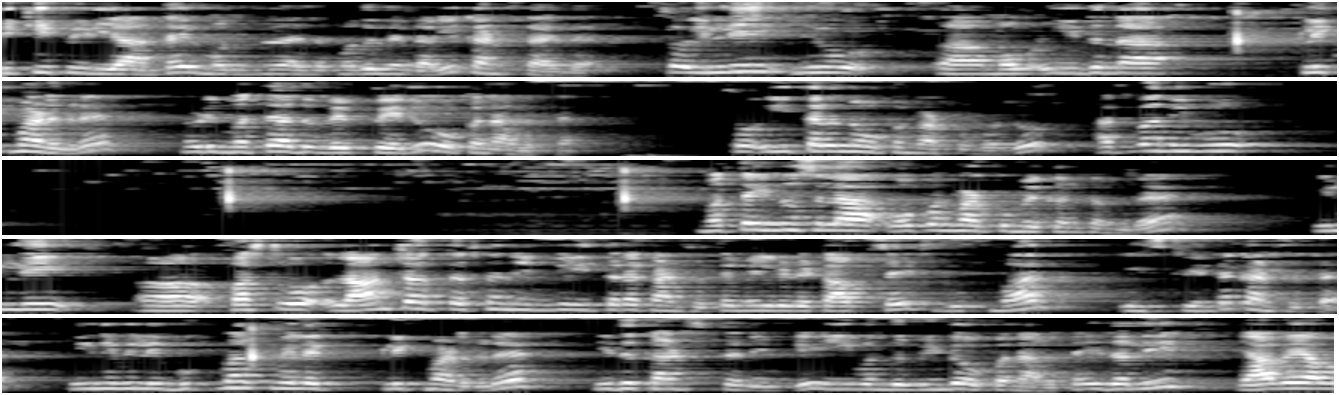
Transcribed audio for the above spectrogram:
ವಿಕಿಪೀಡಿಯಾ ಅಂತ ಮೊದಲನೇ ಮೊದಲನೇದಾಗಿ ಕಾಣಿಸ್ತಾ ಇದೆ. ಸೊ ಇಲ್ಲಿ ನೀವು ಇದನ್ನ ಕ್ಲಿಕ್ ಮಾಡಿದ್ರೆ, ನೋಡಿ ಮತ್ತೆ ಅದು ವೆಬ್ ಪೇಜ್ ಓಪನ್ ಆಗುತ್ತೆ. ಸೊ ಈ ತರನೂ ಓಪನ್ ಮಾಡ್ಕೋಬಹುದು ಅಥವಾ ನೀವು ಮತ್ತೆ ಇನ್ನೊಂದ್ಸಲ ಓಪನ್ ಮಾಡ್ಕೊಬೇಕಂತಂದ್ರೆ ಇಲ್ಲಿ ಫಸ್ಟ್ ಲಾಂಚ್ ಆದ ತಕ್ಷಣ ನಿಮಗೆ ಈ ತರ ಕಾಣಿಸುತ್ತೆ. ಮೇಲ್ಗಡೆ ಟಾಪ್ ಸೈಟ್ ಬುಕ್ ಮಾರ್ಕ್ ಹಿಸ್ಟ್ರಿ ಅಂತ ಕಾಣಿಸುತ್ತೆ. ಈಗ ನೀವು ಇಲ್ಲಿ ಬುಕ್ ಮಾರ್ಕ್ ಮೇಲೆ ಕ್ಲಿಕ್ ಮಾಡಿದ್ರೆ ಇದು ಕಾಣಿಸುತ್ತೆ ನಿಮಗೆ. ಈ ಒಂದು ವಿಂಡೋ ಓಪನ್ ಆಗುತ್ತೆ. ಇದರಲ್ಲಿ ಯಾವ ಯಾವ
